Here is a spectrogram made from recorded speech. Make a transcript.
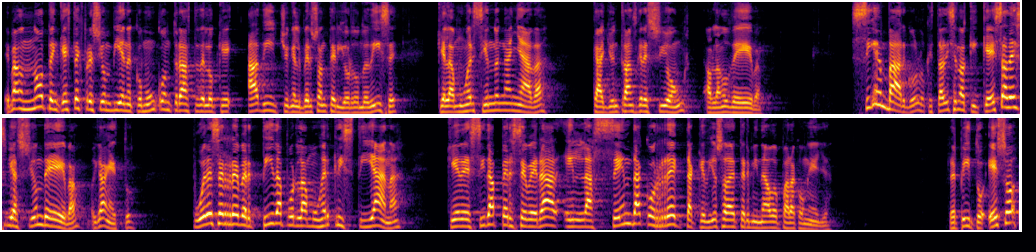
Hermanos, noten que esta expresión viene como un contraste de lo que ha dicho en el verso anterior, donde dice que la mujer siendo engañada cayó en transgresión, hablando de Eva. Sin embargo, lo que está diciendo aquí, que esa desviación de Eva, oigan esto, puede ser revertida por la mujer cristiana que decida perseverar en la senda correcta que Dios ha determinado para con ella. Repito, eso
